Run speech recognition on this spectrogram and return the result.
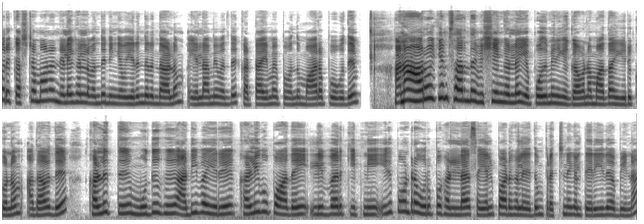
ஒரு கஷ்டமான நிலைகளில் வந்து நீங்கள் இருந்திருந்தாலும் எல்லாமே வந்து கட்டாயமாக இப்போ வந்து மாறப்போகுது. ஆனால் ஆரோக்கியம் சார்ந்த விஷயங்களில் எப்போதுமே நீங்கள் கவனமாக தான் இருக்கணும். அதாவது கழுத்து முதுகு அடிவயிறு கழிவு பாதை லிவர் கிட்னி இது போன்ற உறுப்புகளில் செயல்பாடுகள் எதுவும் பிரச்சனைகள் தெரியுது அப்படின்னா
